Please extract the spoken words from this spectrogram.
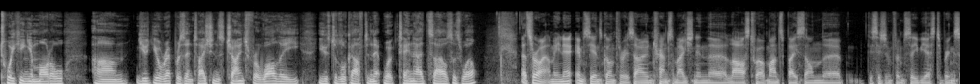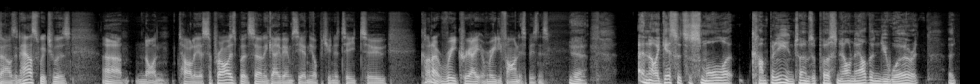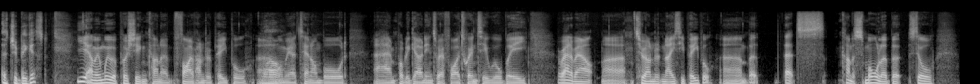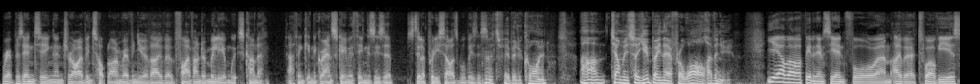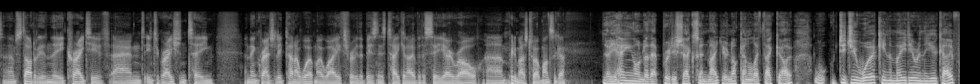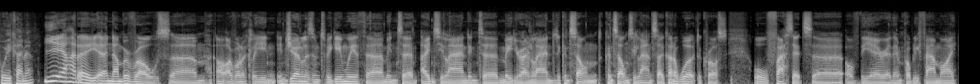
tweaking your model. Um, you, your representation's changed for a while. They used to look after Network 10 ad sales as well. That's right. I mean, MCN's gone through its own transformation in the last 12 months based on the decision from CBS to bring sales in house, which was uh, not entirely a surprise, but certainly gave MCN the opportunity to kind of recreate and redefine its business. Yeah. And I guess it's a smaller company in terms of personnel now than you were at, at, at your biggest. Yeah, I mean, we were pushing kind of 500 people uh, wow. when we had 10 on board, and probably going into FY20 will be around about uh, 280 people. Um, but that's kind of smaller, but still representing and driving top line revenue of over 500 million, which kind of I think in the grand scheme of things is a still a pretty sizable business. That's a fair bit of coin. Um, tell me, so you've been there for a while, haven't you? Yeah, well, I've been at MCN for um, over 12 years. Um, started in the creative and integration team, and then gradually kind of worked my way through the business, taking over the CEO role um, pretty much 12 months ago. Now, you're hanging on to that British accent, mate. You're not going to let that go. Did you work in the media in the UK before you came out? Yeah, I had a, a number of roles, um, ironically, in, in journalism to begin with, um, into agency land, into media owned land, into consultant consultancy land. So I kind of worked across all facets uh, of the area, then probably found my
